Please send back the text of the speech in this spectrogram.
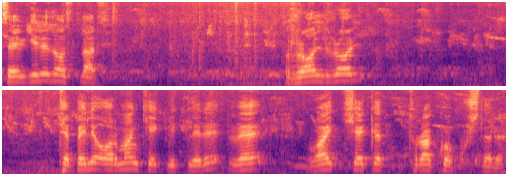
Sevgili dostlar, rol rol tepeli orman keklikleri ve white checked turako kuşları.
